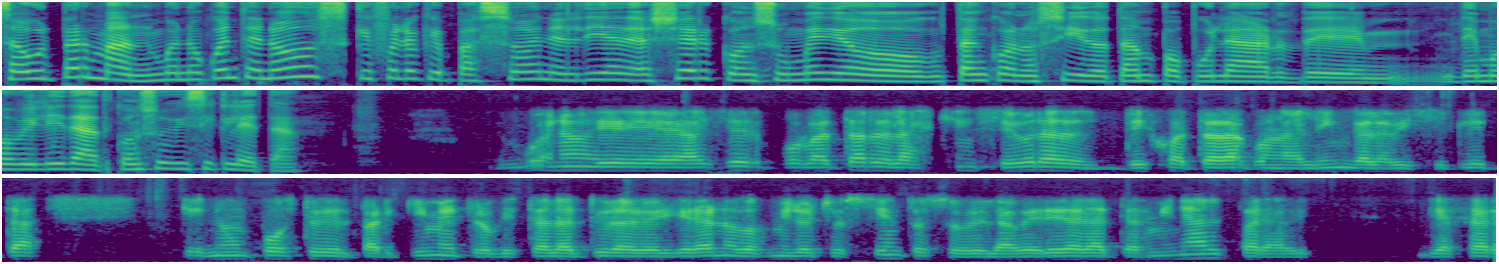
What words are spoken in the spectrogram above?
Saúl Perman, bueno, cuéntenos qué fue lo que pasó en el día de ayer con su medio tan conocido, tan popular de, de movilidad, con su bicicleta. Bueno, eh, ayer por la tarde a las 15 horas dejo atada con la linga la bicicleta en un poste del parquímetro que está a la altura de Belgrano 2800 sobre la vereda de la terminal para viajar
